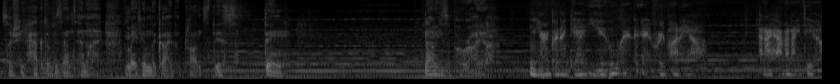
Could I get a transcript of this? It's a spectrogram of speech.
So she hacked off his antennae and made him the guy that plants this thing. Now he's a pariah. We are gonna get you and everybody out. And I have an idea.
